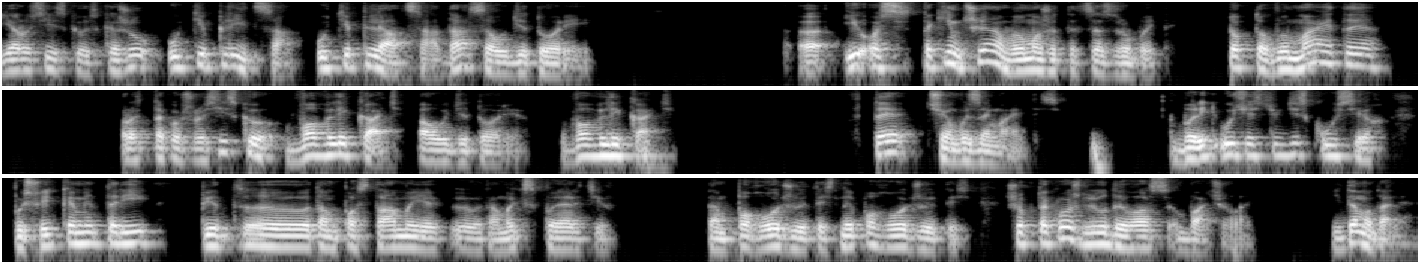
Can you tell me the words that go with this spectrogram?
я російською скажу, утепліться, утепляться да, з аудиторії. Е, і ось таким чином ви можете це зробити. Тобто, ви маєте також російською вовлікати аудиторію, вовлікати в те, чим ви займаєтесь. Беріть участь у дискусіях, пишіть коментарі під е, там постами е, там експертів, там погоджуєтесь, не погоджуєтесь, щоб також люди вас бачили. Йдемо далі.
